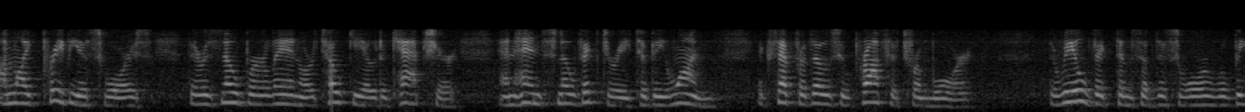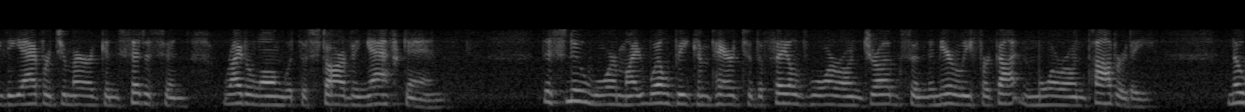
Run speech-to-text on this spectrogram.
Unlike previous wars, there is no Berlin or Tokyo to capture, and hence no victory to be won, except for those who profit from war. The real victims of this war will be the average American citizen, right along with the starving Afghan. This new war might well be compared to the failed war on drugs and the nearly forgotten war on poverty. No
